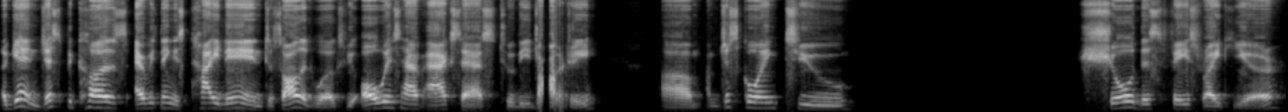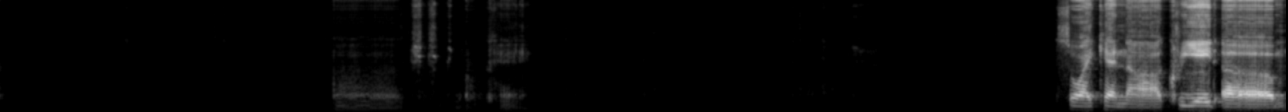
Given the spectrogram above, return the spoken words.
again, just because everything is tied in to SolidWorks, we always have access to the geometry. Um, I'm just going to show this face right here. Uh, okay. So I can uh, create um,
